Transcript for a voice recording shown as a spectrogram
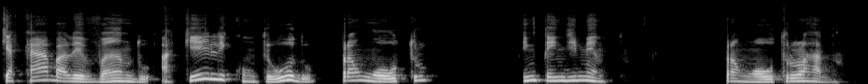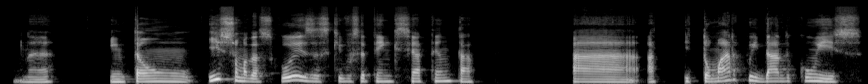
que acaba levando aquele conteúdo para um outro entendimento, para um outro lado, né? Então, isso é uma das coisas que você tem que se atentar a, a e tomar cuidado com isso.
